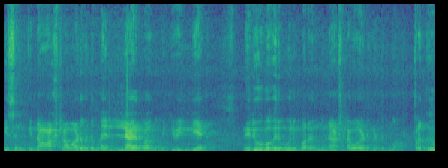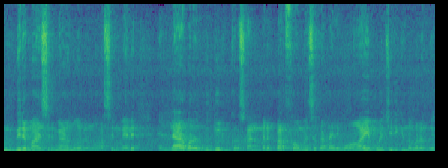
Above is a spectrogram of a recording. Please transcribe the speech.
ഈ സിനിമയ്ക്ക് നാഷണൽ അവാർഡ് കിട്ടുന്ന എല്ലാവരും പറഞ്ഞു വലിയ വലിയ നിരൂപകർ പോലും പറയുന്നു നാഷണൽ അവാർഡ് കിട്ടുന്നു. അത്ര ഗംഭീരമായ സിനിമയാണെന്ന് പറയുന്നു. ആ സിനിമയിൽ എല്ലാവരും പറയുന്നത് ദുൽഖർ സൽമാന്റെ പെർഫോമൻസ് കണ്ടു വായി പൊളിച്ചിരിക്കുന്ന പറയുന്നത്.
